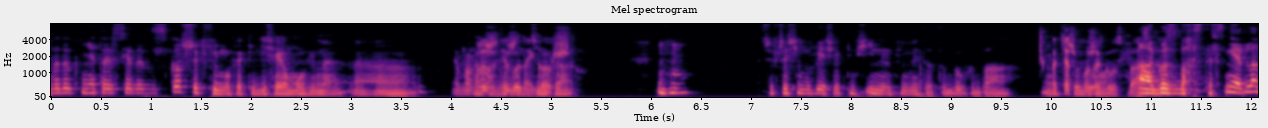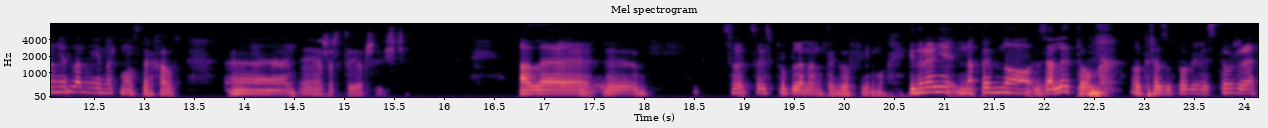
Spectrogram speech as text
według mnie to jest jeden z gorszych filmów, jakie dzisiaj omówimy. E, ja mam wrażenie, że najgorszy. Mhm. Czy wcześniej mówiłeś o jakimś innym filmie, to to był chyba... Chociaż może było. Ghostbusters. A, Ghostbusters. Nie, dla mnie, dla mnie jednak Monster House. E... Nie, żartuję oczywiście. Ale y, co, co jest problemem tego filmu? Generalnie na pewno zaletą, od razu powiem, jest to, że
